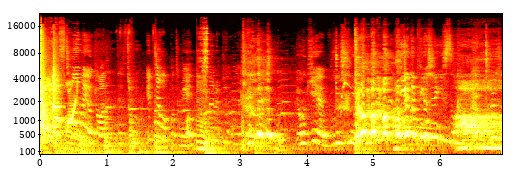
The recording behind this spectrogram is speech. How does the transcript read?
제가 처음에 여기 왔는데 좀 일찍 왔거든요. 담배를 피우고 있는데 여기에 문신이 뒤에도 피어싱 있어. 그래서 무서웠어요.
